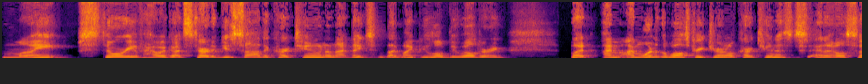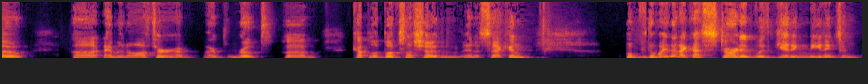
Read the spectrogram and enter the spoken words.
my story of how I got started. You saw the cartoon, and I, they, that might be a little bewildering, but I'm, I'm one of the Wall Street Journal cartoonists, and I also uh, am an author. I, I wrote um, a couple of books. I'll show them in a second. But the way that I got started with getting meetings and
